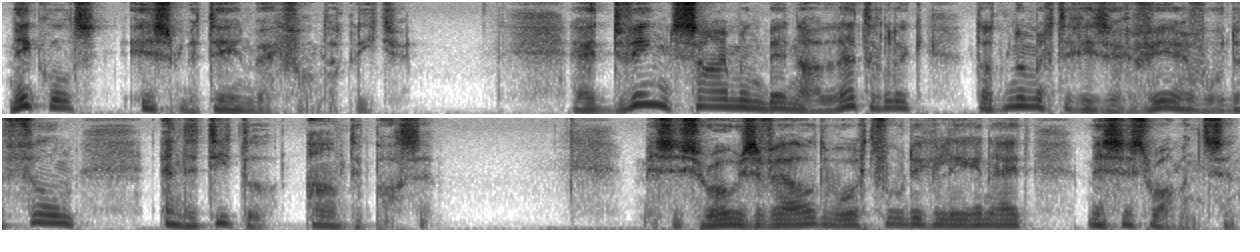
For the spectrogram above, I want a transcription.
Nichols is meteen weg van dat liedje. Hij dwingt Simon bijna letterlijk dat nummer te reserveren voor de film en de titel aan te passen. Mrs. Roosevelt wordt voor de gelegenheid Mrs. Robinson.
